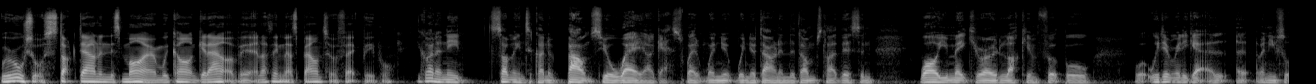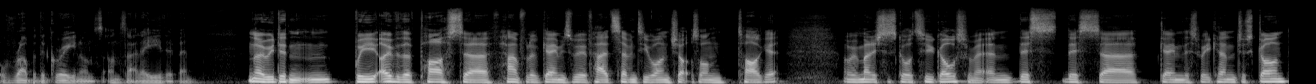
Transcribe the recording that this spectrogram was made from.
we're all sort of stuck down in this mire and we can't get out of it, and I think that's bound to affect people. you kind of need something to kind of bounce your way, I guess, when when you're when you're down in the dumps like this. And while you make your own luck in football, we didn't really get a, a, any sort of rub of the green on on Saturday either, Ben. No, we didn't. And we over the past uh, handful of games, we've had 71 shots on target. and we've managed to score two goals from it. And this this uh, game this weekend just gone.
